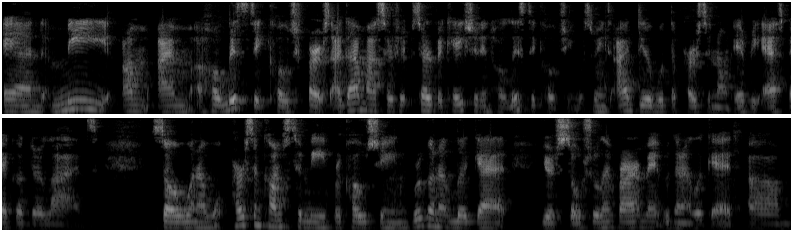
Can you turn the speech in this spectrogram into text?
And me, I'm I'm a holistic coach first. I got my certification in holistic coaching, which means I deal with the person on every aspect of their lives. So when a person comes to me for coaching, we're going to look at your social environment. We're going to look at. Um,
